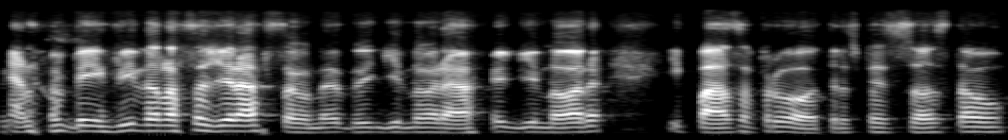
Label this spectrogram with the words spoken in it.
Então, Bem-vindo à nossa geração, né? Do ignorar, ignora e passa para o outro. As pessoas estão.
